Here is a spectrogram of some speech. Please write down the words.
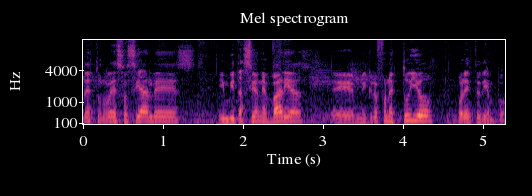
de tus redes sociales, invitaciones varias. eh, el micrófono es tuyo por este tiempo.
